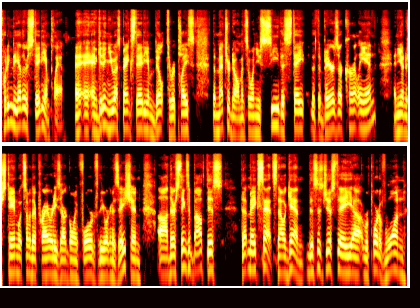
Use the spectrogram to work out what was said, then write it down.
putting together a stadium plan and, and, getting US Bank Stadium built to replace the Metrodome. And so when you see the state that the Bears are currently in and you understand what some of their priorities are going forward for the organization, uh, there's things about this that make sense. Now, again, this is just a uh, report of one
